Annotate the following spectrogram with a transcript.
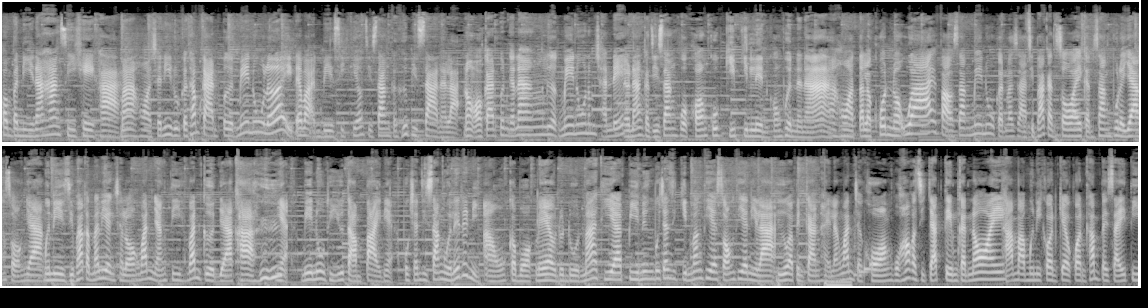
คอมพานีน้าห้าง CK ค่ะ มาหอชนีดูดก็ทำการเปิดเมนูเลย แต่ว่าอันเบสิกที่เฮาสิสั่งก็คือพิซซ่านั่นละน้องออกัดเพิ่นก็นั่งเลือกเมนูน้ำฉันเด้แล้วนั่งก็สิสั่งพวกของกรุ๊ปกิ๊บกินเล่นของเพิ่นนะนะหอดแต่ละคนเนาะว้ายฝ่าวสั่งเมนูกันมาสาสิพากันซอยกันสั่งผู้ละย่างสองอย่างมื้อนี้สิพากันมาเลี้ยงฉลองวันหยังตีวันเกิดยาค่ะเนี่ยเมนูที่อยู่ตามป้ายเนี่ยพวกฉันสิสั่งไว้เลยได้อนี่เอาก็บอกแล้วโดนๆมาเทียปีหนึงพวกฉันสิกินว่างเทียสองเทียนี่ละถือว่าเป็นการให้รางวัลจากของพวกเฮาก็สิจัดเต็มกันน่อยถามว่ามื้อนี้ก่อนแก้วก่อนค่ำไปไสตี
